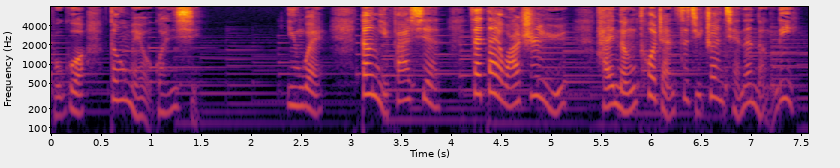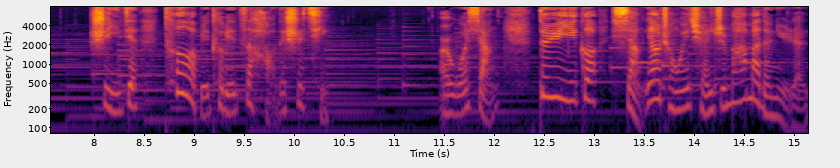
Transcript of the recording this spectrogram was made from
不过都没有关系，因为当你发现，在带娃之余还能拓展自己赚钱的能力，是一件特别特别自豪的事情。而我想，对于一个想要成为全职妈妈的女人，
